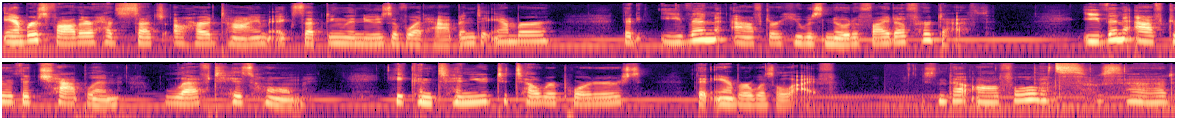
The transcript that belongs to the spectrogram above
Amber's father had such a hard time accepting the news of what happened to Amber that even after he was notified of her death, even after the chaplain left his home, he continued to tell reporters that Amber was alive. Isn't that awful? That's so sad.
